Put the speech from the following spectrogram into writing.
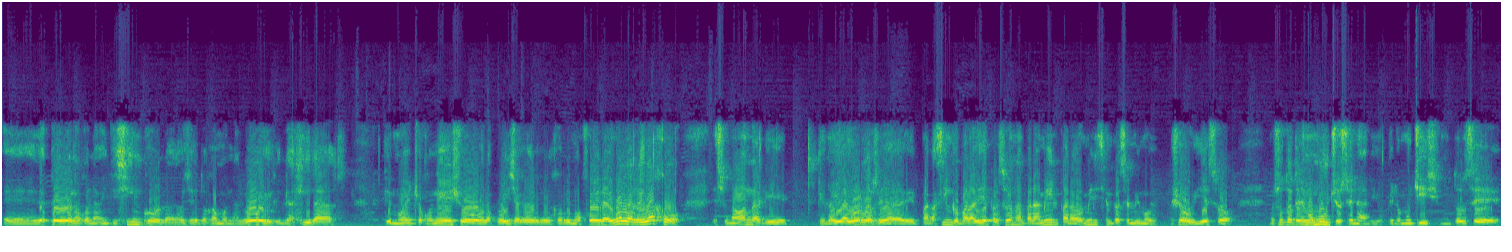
eh, después, bueno, con la 25, las veces que tocamos en Alboy, las giras que hemos hecho con ellos, las provincias que, que corrimos fuera. Igual Barrio Bajo es una banda que, que lo diga el gordo, o sea, eh, para 5, para 10 personas, para 1000, para 2000, siempre hace el mismo show y eso, nosotros tenemos mucho escenario, pero muchísimo. Entonces,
